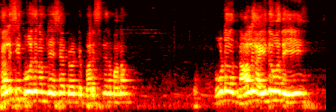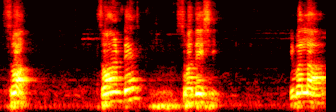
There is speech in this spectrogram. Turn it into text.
కలిసి భోజనం చేసేటువంటి పరిస్థితిని మనం మూడవ నాలుగు ఐదవది స్వ. స్వ అంటే స్వదేశీ. ఇవల్ల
